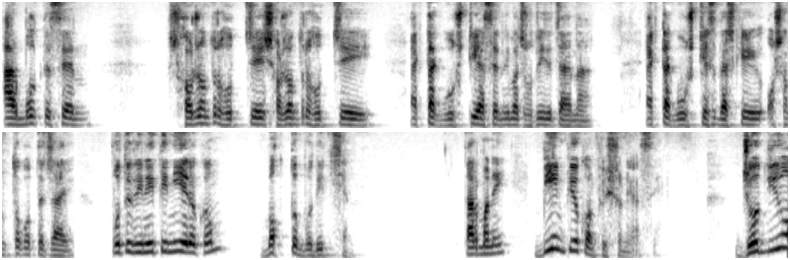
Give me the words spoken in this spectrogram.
আর বলতেছেন, ষড়যন্ত্র হচ্ছে ষড়যন্ত্র হচ্ছে, একটা গোষ্ঠী আছে, নির্বাচন হতে চায় না, একটা গোষ্ঠী আছে, দেশকে অশান্ত করতে চায়। প্রতিদিনই তিনি এরকম বক্তব্য দিচ্ছেন। তার মানে বিএনপিও কনফিউশনে আছে। যদিও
